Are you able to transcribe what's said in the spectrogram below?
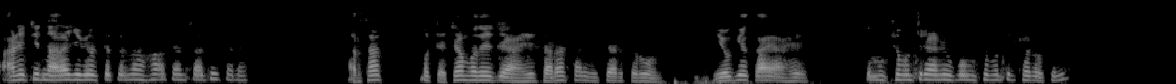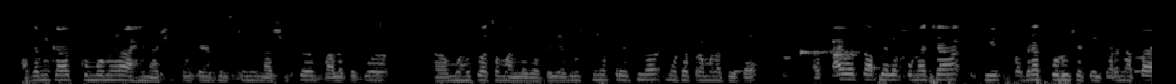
आणि ती नाराजी व्यक्त करणं हा त्यांचा अधिकार आहे. अर्थात मग त्याच्यामध्ये जे आहे सारासार विचार करून योग्य काय आहे ते मुख्यमंत्री आणि उपमुख्यमंत्री ठरवतील आगामी काळात कुंभमेळा आहे नाशिकचा. त्या दृष्टीने नाशिकचं पालकत्व महत्वाचं मानलं जातं. या दृष्टीने प्रयत्न मोठ्या प्रमाणात होत आहे काय वाटतं आपल्याला कोणाच्या हे पदरात पडू शकेल? कारण आता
